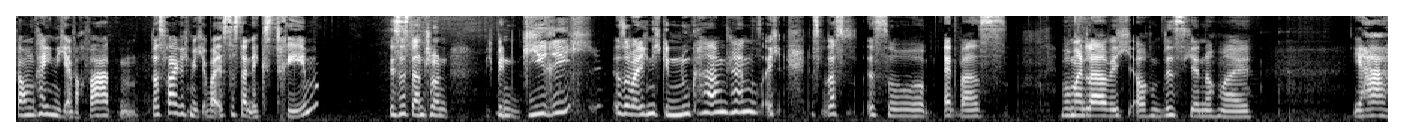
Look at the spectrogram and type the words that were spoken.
warum kann ich nicht einfach warten? Das frage ich mich. Aber ist es dann extrem? Ist es dann schon, ich bin gierig, so weil ich nicht genug haben kann? Ich, das, das ist so etwas, wo man, glaube ich, auch ein bisschen nochmal, ja,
